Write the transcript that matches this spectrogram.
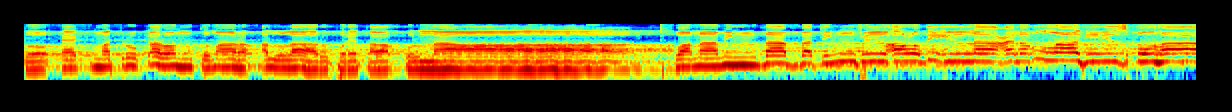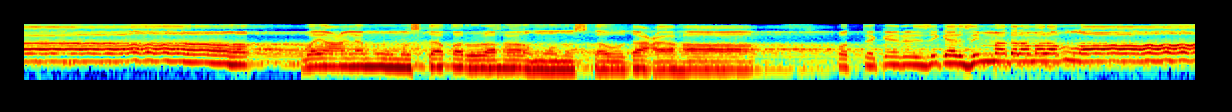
তো একমাত্র কারণ তোমার আল্লাহর উপরে তাওয়াক্কুল না। وما من دابة في الأرض إلا على الله رزقها ويعلم مستقرها ومستودعها প্রত্যেকের রিজিকের জিম্মাদার আমার আল্লাহ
